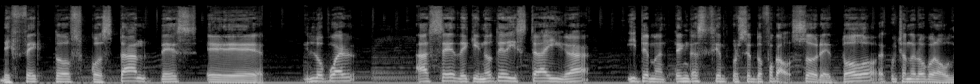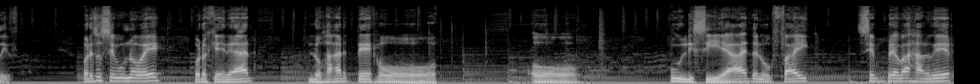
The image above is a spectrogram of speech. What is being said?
de efectos constantes, eh, lo cual hace de que no te distraiga y te mantengas 100% enfocado, sobre todo escuchándolo con audífonos. Por eso si uno ve, por lo general, los artes o, o publicidades de lo-fi, siempre vas a ver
